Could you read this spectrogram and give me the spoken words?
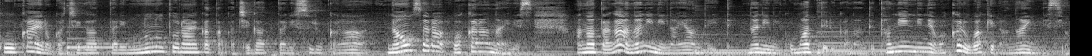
思考回路が違ったり物のの捉え方が違ったりするからなおさらわからないです。あなたが何に悩んでいて何に困ってるかなんて他人にね分かるわけがないんですよ。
